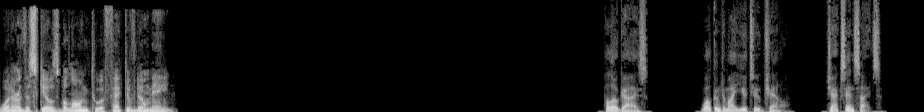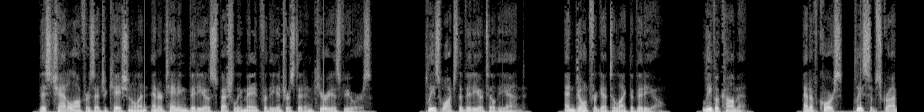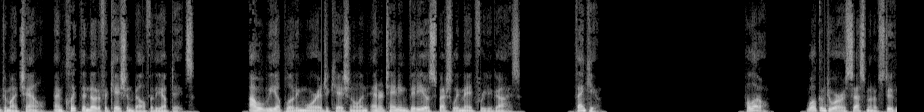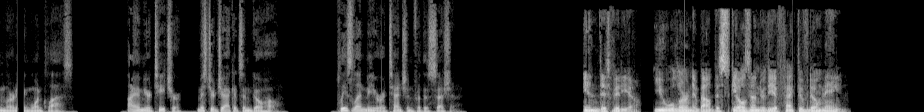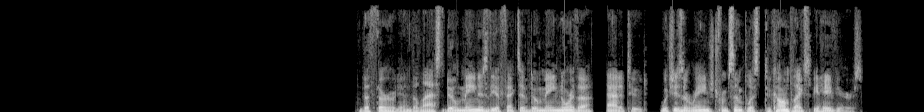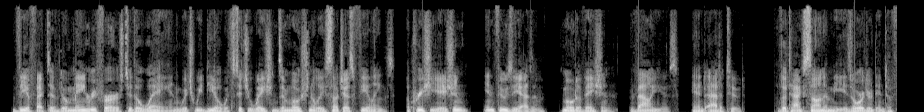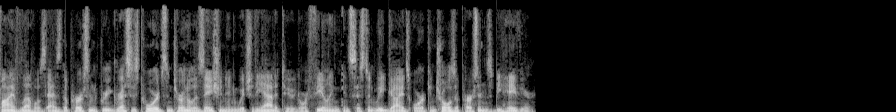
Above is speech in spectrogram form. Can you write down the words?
What are the skills belong to affective domain? Hello guys. Welcome to my YouTube channel. Jack's Insights. This channel offers educational and entertaining videos specially made for the interested and curious viewers. Please watch the video till the end. And don't forget to like the video. Leave a comment. And of course, please subscribe to my channel and click the notification bell for the updates. I will be uploading more educational and entertaining videos specially made for you guys. Thank you. Hello. Welcome to our assessment of Student Learning 1 class. I am your teacher, Mr. Jacketson Goho. Please lend me your attention for this session. In this video, you will learn about the skills under the affective domain. The third and the last domain is the affective domain or the attitude, which is arranged from simplest to complex behaviors. The affective domain refers to the way in which we deal with situations emotionally such as feelings, appreciation, enthusiasm, motivation, values, and attitude. The taxonomy is ordered into five levels as the person progresses towards internalization in which the attitude or feeling consistently guides or controls a person's behavior.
